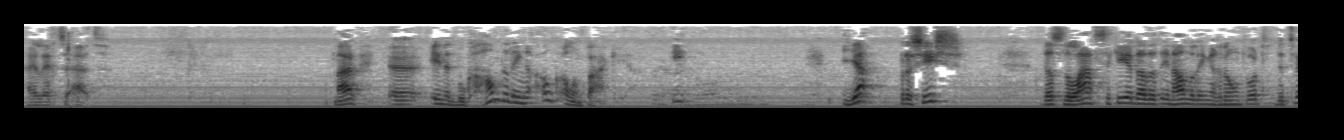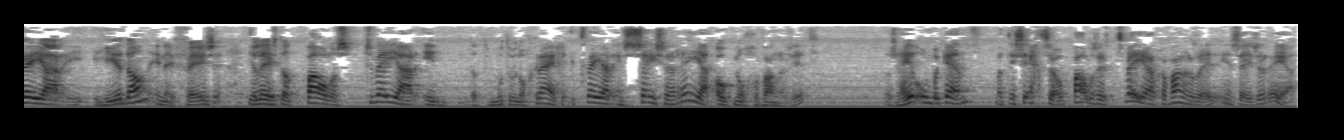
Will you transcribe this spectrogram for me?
hij legt ze uit. Maar uh, in het boek Handelingen ook al een paar keer. Ja, precies. Dat is de laatste keer dat het in handelingen genoemd wordt. De twee jaar hier dan, in Efeze. Je leest dat Paulus twee jaar in, dat moeten we nog krijgen, twee jaar in Caesarea ook nog gevangen zit. Dat is heel onbekend, maar het is echt zo. Paulus heeft twee jaar gevangen gezeten in Caesarea.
